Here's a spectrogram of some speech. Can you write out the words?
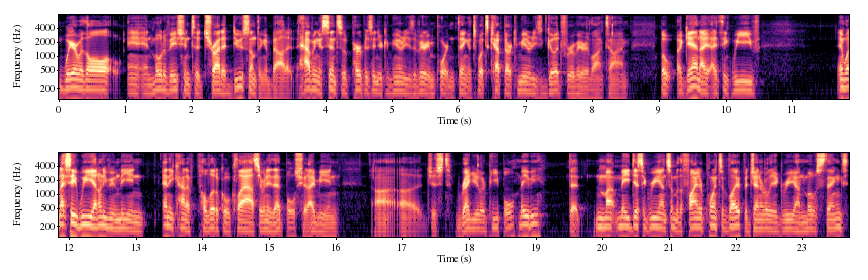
wherewithal and, motivation to try to do something about it. Having a sense of purpose in your community is a very important thing. It's what's kept our communities good for a very long time. But again, I, I think we've, and when I say we, I don't even mean any kind of political class or any of that bullshit. I mean uh, uh, just regular people, maybe that may disagree on some of the finer points of life, but generally agree on most things,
